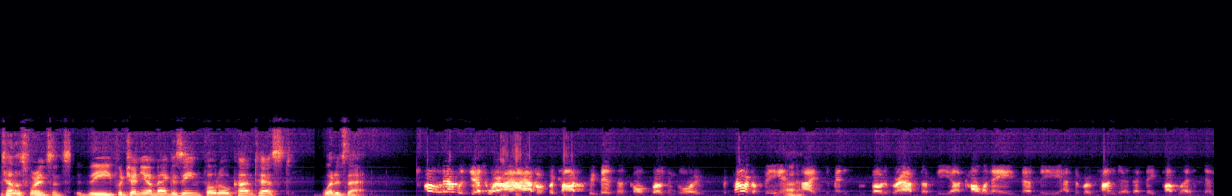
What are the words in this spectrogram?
tell us, for instance, the Virginia Magazine photo contest. What is that? just where I, I have a photography business called Frozen Glory Photography, and uh-huh. I submitted some photographs of the uh, colonnades at the at the rotunda that they published, and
